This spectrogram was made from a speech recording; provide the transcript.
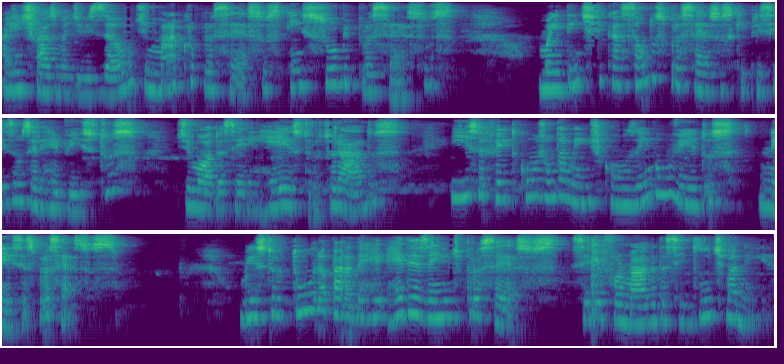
A gente faz uma divisão de macroprocessos em subprocessos, uma identificação dos processos que precisam ser revistos, de modo a serem reestruturados, e isso é feito conjuntamente com os envolvidos nesses processos. Uma estrutura para redesenho de processos. Seria formada da seguinte maneira:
